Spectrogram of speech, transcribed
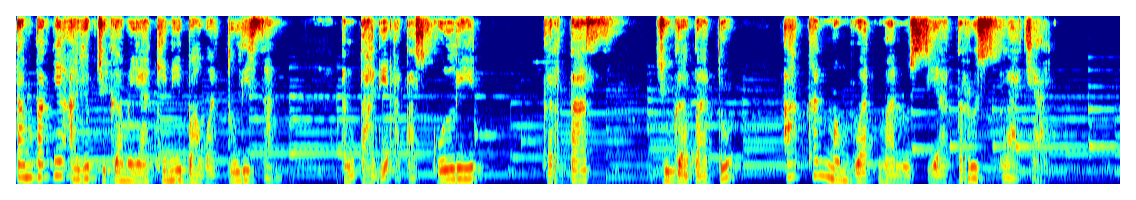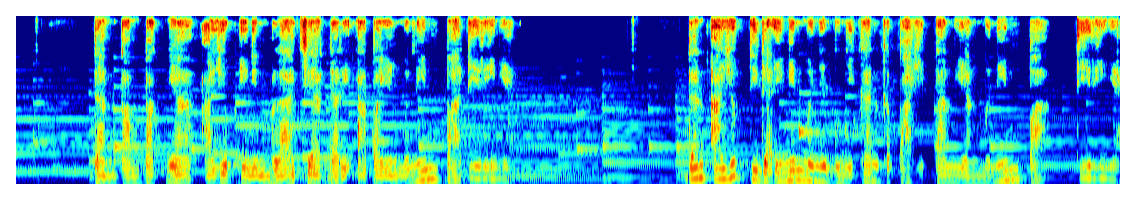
Tampaknya Ayub juga meyakini bahwa tulisan entah di atas kulit, kertas, juga batu, akan membuat manusia terus belajar. Dan tampaknya Ayub ingin belajar dari apa yang menimpa dirinya. Dan Ayub tidak ingin menyembunyikan kepahitan yang menimpa dirinya.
